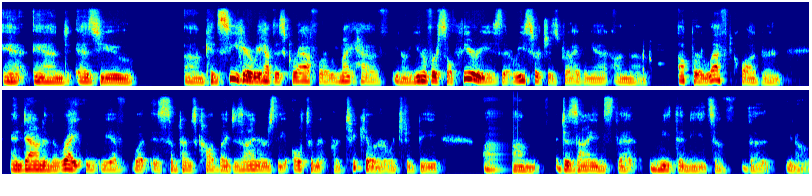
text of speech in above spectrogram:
and, and as you um, can see here we have this graph where we might have you know universal theories that research is driving at on the upper left quadrant. And down in the right we have what is sometimes called by designers the ultimate particular which would be um, designs that meet the needs of the you know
